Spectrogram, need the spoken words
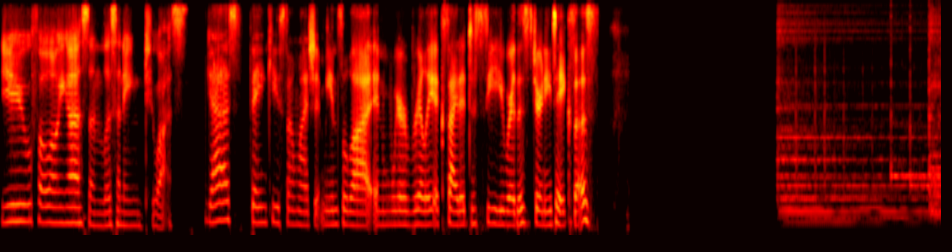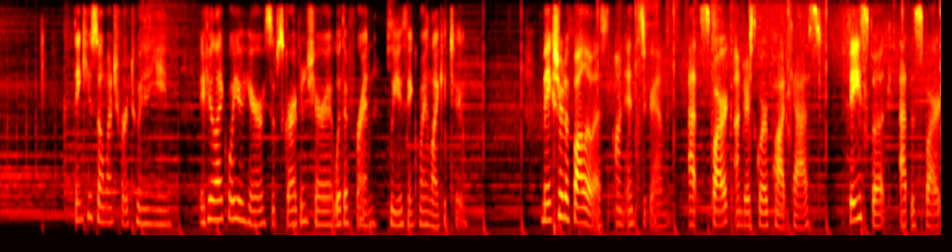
you following us and listening to us. Yes, thank you so much. It means a lot, and we're really excited to see where this journey takes us. Thank you so much for tuning in. If you like what you hear, subscribe and share it with a friend who you think might like it too. Make sure to follow us on Instagram at spark underscore podcast, Facebook at the spark,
